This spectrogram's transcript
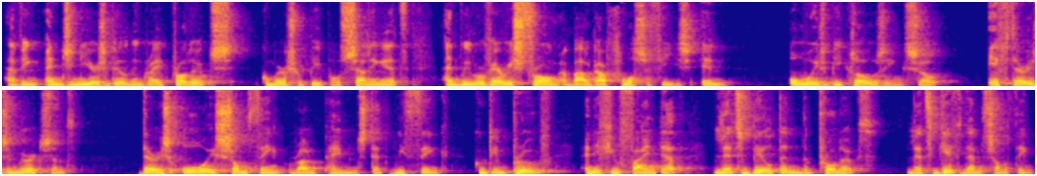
having engineers building great products, commercial people selling it, and we were very strong about our philosophies in always be closing. So if there is a merchant, there is always something around payments that we think could improve. And if you find that, let's build them the product, let's give them something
